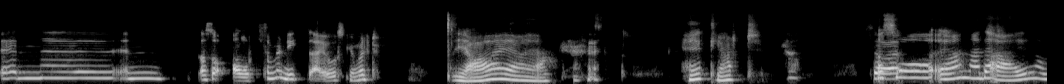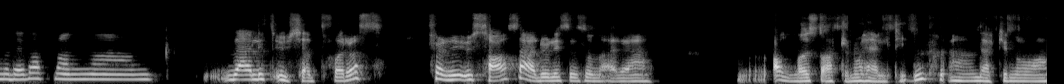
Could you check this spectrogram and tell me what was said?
en, eh, en Altså alt som er nytt, er jo skummelt. Ja, ja, ja. Helt klart. Så, altså, ja, nei, det er jo noe med det, da, at man øh, Det er litt ukjent for oss. For i USA så er det jo liksom sånn der øh, Alle starter noe hele tiden. Eh, Det er ikke noe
